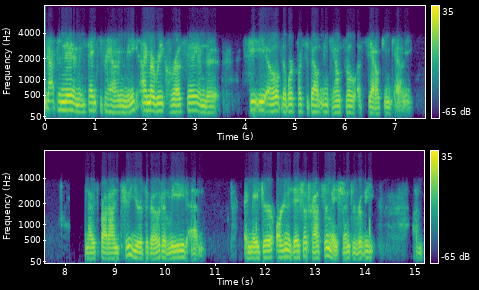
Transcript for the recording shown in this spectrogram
Good afternoon, and thank you for having me. I'm Marie Kurose. I'm the CEO of the Workforce Development Council of Seattle King County. And I was brought on two years ago to lead um, a major organizational transformation to really um,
